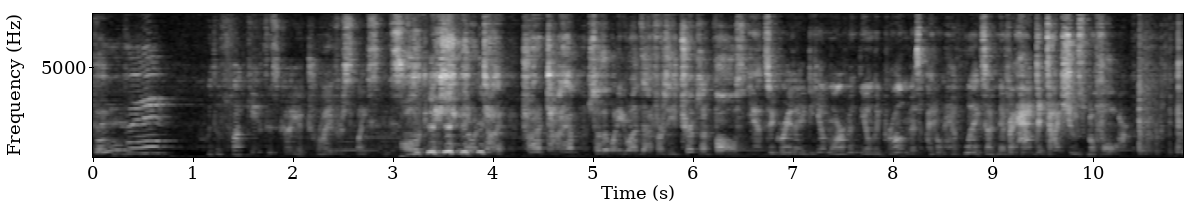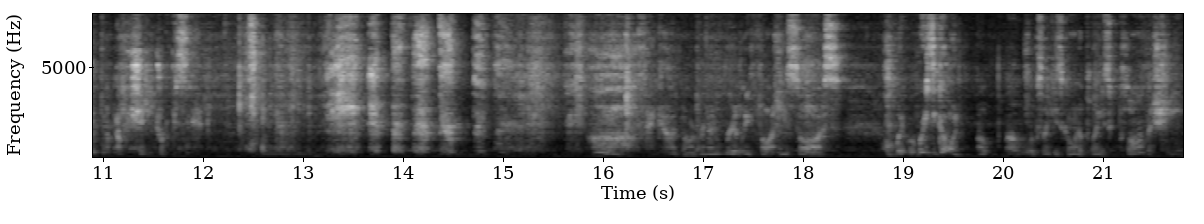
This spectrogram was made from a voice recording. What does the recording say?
Who the fuck gave this guy a driver's license? Oh, look, his shoes aren't tied. Try to tie him so that when he runs after us, he trips and falls. Yeah, it's a great idea, Marvin. The only problem is I don't have legs. I've never had to tie shoes before. Oh, shit, he dropped his snap. Oh, thank God, Marvin. I really thought he saw us. Oh, wait, where's he going? Oh, oh, looks like he's going to play his claw machine.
